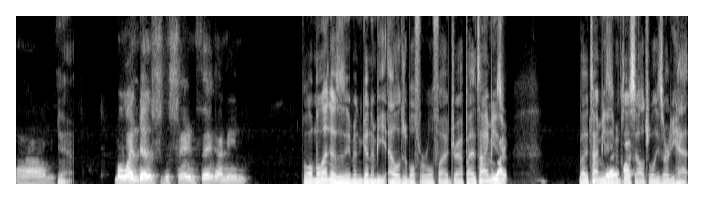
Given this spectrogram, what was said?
Um, Yeah. Melendez the same thing. I mean, Well, Melendez isn't even going to be eligible for Rule Five draft by the time he's Right. by the time he's Yeah, even close to eligible. He's already had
